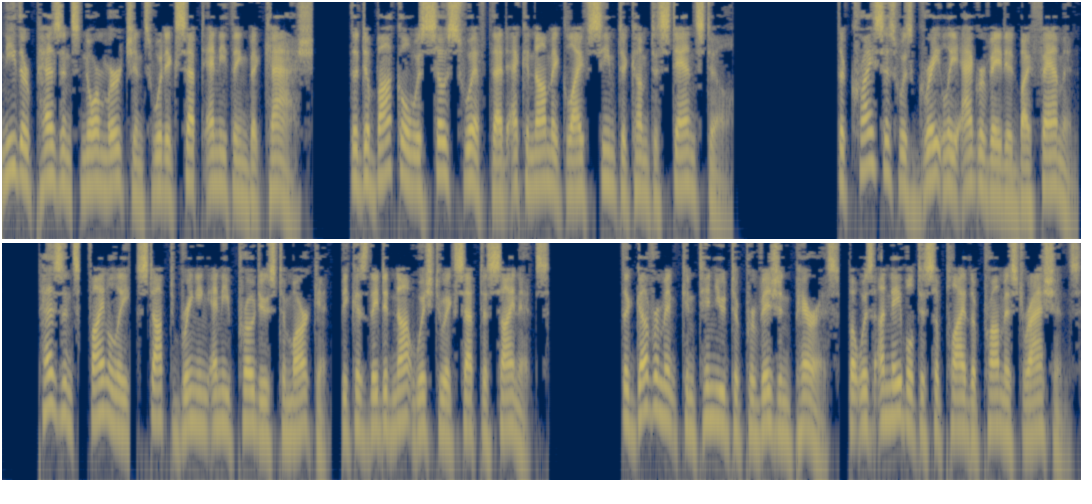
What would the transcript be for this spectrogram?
Neither peasants nor merchants would accept anything but cash. The debacle was so swift that economic life seemed to come to standstill. The crisis was greatly aggravated by famine. Peasants, finally, stopped bringing any produce to market, because they did not wish to accept assignats. The government continued to provision Paris, but was unable to supply the promised rations.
